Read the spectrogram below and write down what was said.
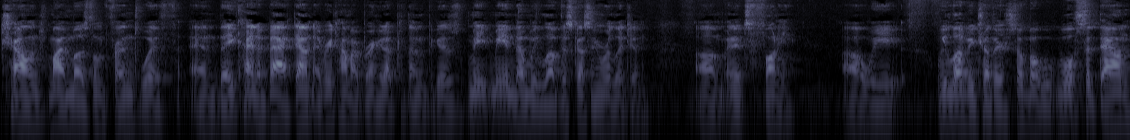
challenged my Muslim friends with, and they kind of back down every time I bring it up to them because me, me and them, we love discussing religion. Um, and it's funny. Uh, we we love each other, so but we'll sit down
